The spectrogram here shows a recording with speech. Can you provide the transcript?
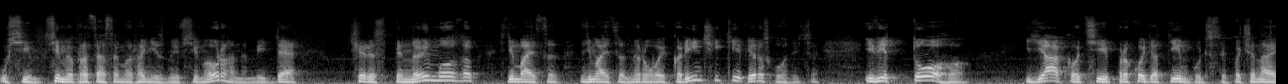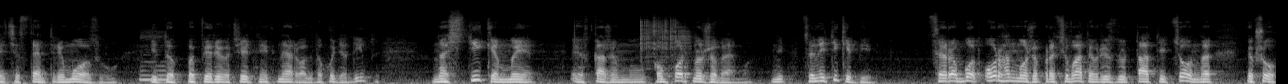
усім, всіми процесами організму і всіма органами йде через спинний мозок, знімається, знімається з нервових корінчиків і розходиться. І від того, як оці проходять імпульси, починаючи з центрів мозку і до поперечних нервах доходять імпульси, настільки ми, скажімо, комфортно живемо. Це не тільки біль. Це робота. Орган може працювати в результаті цього, якщо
